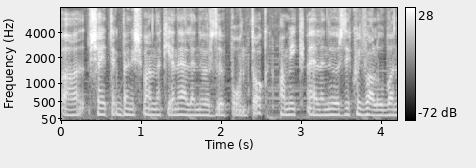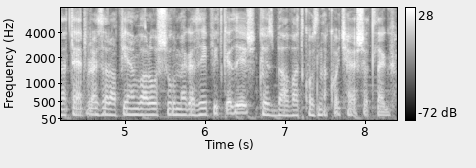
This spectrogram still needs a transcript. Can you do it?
a sejtekben is vannak ilyen ellenőrző pontok, amik ellenőrzik, hogy valóban a tervrajz alapján valósul meg az építkezés, közbeavatkoznak, hogyha esetleg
